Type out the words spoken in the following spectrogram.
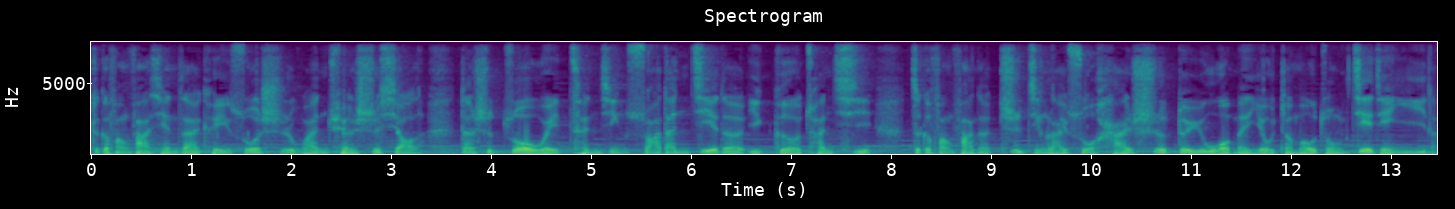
这个方法现在可以说是完全失效了，但是作为曾经刷单界的一个传奇，这个方法呢，至今来说还是对于我们有着某种借鉴意义的。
